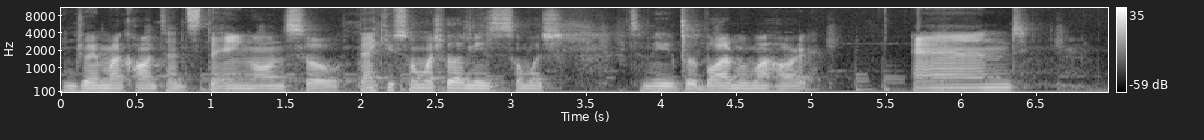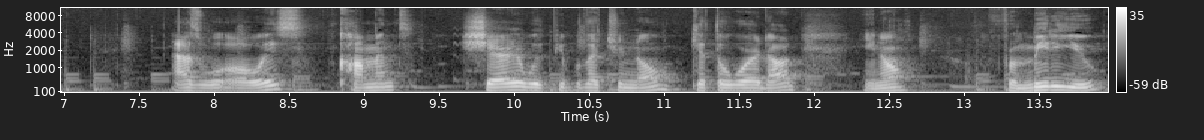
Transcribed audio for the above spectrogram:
enjoy my content staying on so thank you so much for that means so much to me the bottom of my heart and as will always comment share it with people that you know. Get the word out you know. From me to you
